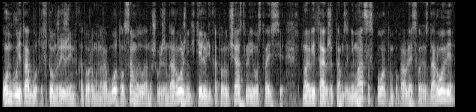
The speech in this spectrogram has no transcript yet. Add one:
он будет работать в том же режиме, в котором он работал. Самое главное, чтобы железнодорожники, те люди, которые участвовали в его строительстве, могли также там заниматься спортом, поправлять свое здоровье,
